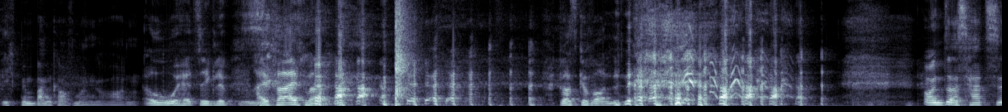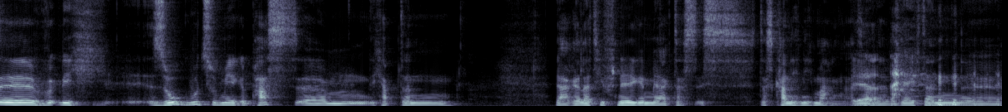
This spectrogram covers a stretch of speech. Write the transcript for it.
Ich, ich bin Bankkaufmann geworden. Oh, herzlichen Glück. High five, Mann. du hast gewonnen. Und das hat äh, wirklich so gut zu mir gepasst. Ähm, ich habe dann ja relativ schnell gemerkt, das ist, das kann ich nicht machen. Also Ja. da wäre ich dann, äh,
